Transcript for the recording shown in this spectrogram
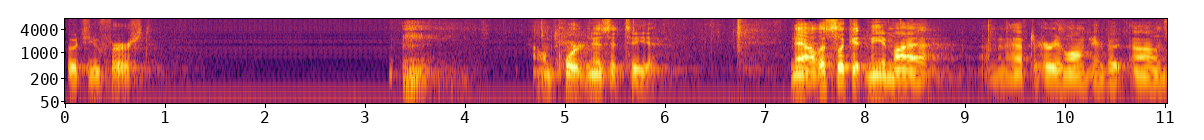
So it's you first. How important is it to you? Now, let's look at Nehemiah. I'm going to have to hurry along here, but um,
